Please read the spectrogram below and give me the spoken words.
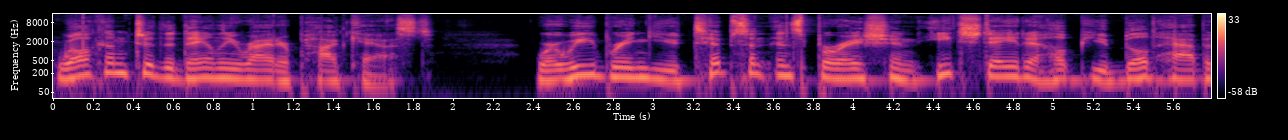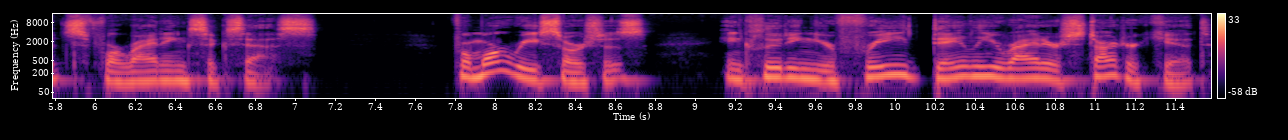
Welcome to the Daily Writer Podcast, where we bring you tips and inspiration each day to help you build habits for writing success. For more resources, including your free Daily Writer Starter Kit,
